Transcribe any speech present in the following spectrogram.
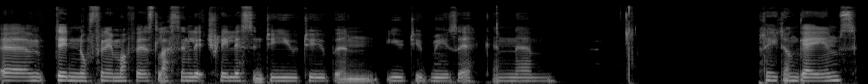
Um, did nothing in my first lesson. Literally listened to YouTube and YouTube music and um, played on games.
